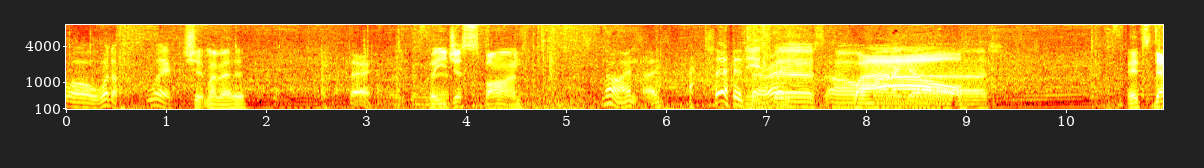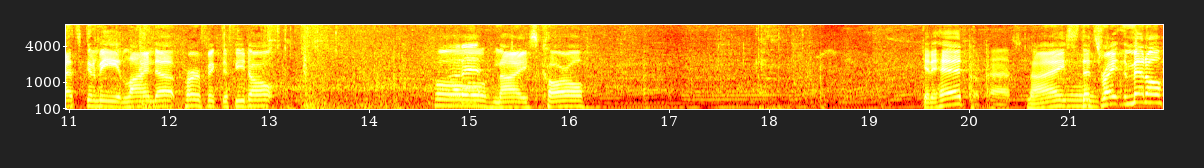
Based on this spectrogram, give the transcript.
Whoa, what a flick. Shit, my bad. Ed. Sorry. But you just spawned. No, I, I, I said it's all right. this. Oh Wow. my gosh. It's That's going to be lined up perfect if you don't. Got Oh, nice, Carl. Get ahead. Nice. That's right in the middle.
